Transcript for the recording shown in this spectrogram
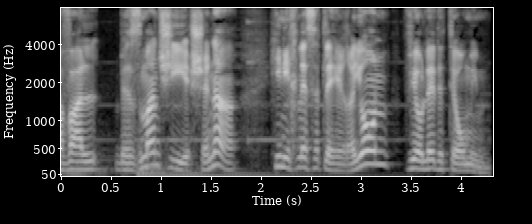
אבל בזמן שהיא ישנה, היא נכנסת להיריון ויולדת תאומים.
